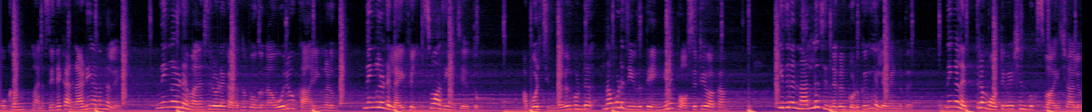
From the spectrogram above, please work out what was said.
മുഖം മനസ്സിന്റെ കണ്ണാടിയാണെന്നല്ലേ? നിങ്ങളുടെ മനസ്സിലൂടെ കടന്നു പോകുന്ന ഓരോ കാര്യങ്ങളും നിങ്ങളുടെ ലൈഫിൽ സ്വാധീനം ചെലുത്തും. അപ്പോൾ ചിന്തകൾ കൊണ്ട് നമ്മുടെ ജീവിതത്തെ എങ്ങനെ പോസിറ്റീവ് ആക്കാം? ഇതിന് നല്ല ചിന്തകൾ കൊടുക്കുകയല്ലേ വേണ്ടത്? നിങ്ങൾ എത്ര മോട്ടിവേഷൻ ബുക്സ് വായിച്ചാലും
